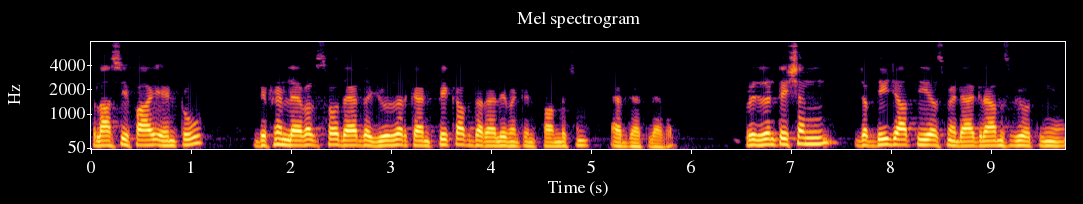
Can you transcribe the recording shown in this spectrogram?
classify into different level so that the user can pick up the relevant information at that level presentation جب دی جاتی ہے اس میں ڈائیگرامس بھی ہوتی ہیں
